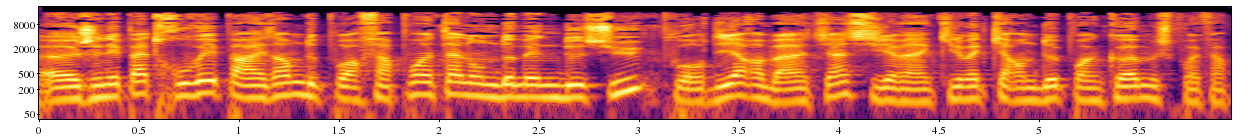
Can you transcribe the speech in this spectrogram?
Euh, je n'ai pas trouvé par exemple de pouvoir faire pointer un nom de domaine dessus pour dire bah tiens si j'avais un kilomètre42.com je pourrais faire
